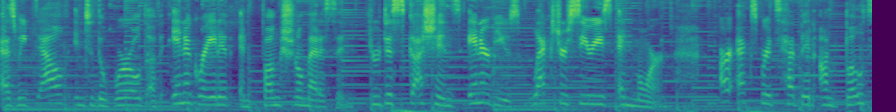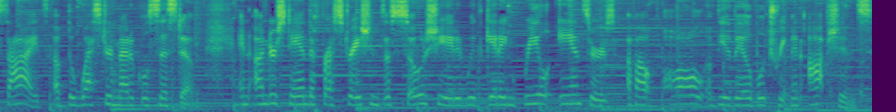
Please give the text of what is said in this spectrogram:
as we delve into the world of integrative and functional medicine through discussions, interviews, lecture series, and more. Our experts have been on both sides of the Western medical system and understand the frustrations associated with getting real answers about all of the available treatment options.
